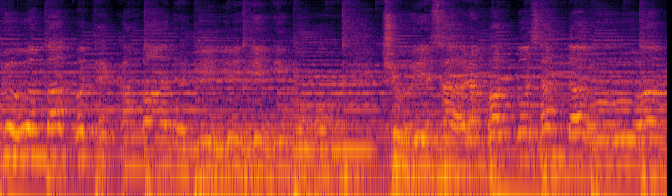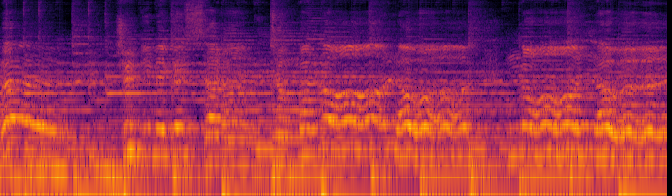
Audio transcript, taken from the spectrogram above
구원받고 택함 받은 이고 주의 사랑 받고 산다오 아멘. 주님의 그 사랑은 정말 놀라워 놀라워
